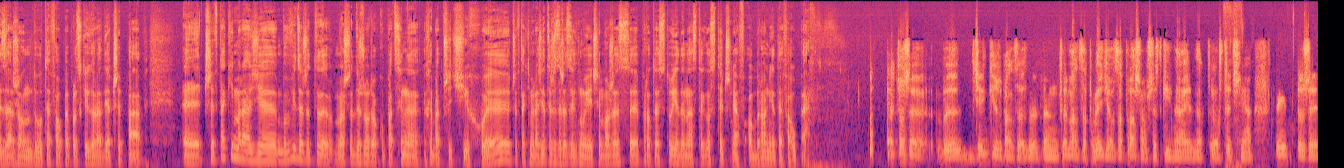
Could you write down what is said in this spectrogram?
zarządu TVP Polskiego Radia czy PAP. E, czy w takim razie, bo widzę, że te wasze dyżury okupacyjne chyba przycichły, czy w takim razie też zrezygnujecie może z protestu 11 stycznia w obronie TVP? Rektorze, e, dzięki, że pan ten temat zapowiedział. Zapraszam wszystkich na 11 stycznia. Tych, którzy,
